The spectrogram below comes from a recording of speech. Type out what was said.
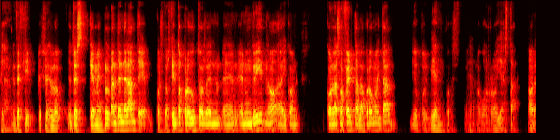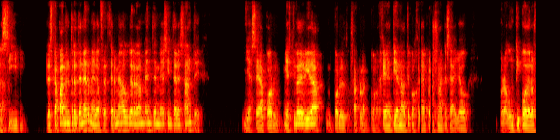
Es decir, entonces, que me planten delante pues 200 productos en, un grid, ¿no? Ahí con, con las ofertas, la promo y tal, yo pues bien, pues lo borro y ya está. Ahora, si eres capaz de entretenerme, de ofrecerme algo que realmente me es interesante, ya sea por mi estilo de vida, por, el, o sea, por la tipología de tienda, la tipología de persona que sea yo, por algún tipo de los,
